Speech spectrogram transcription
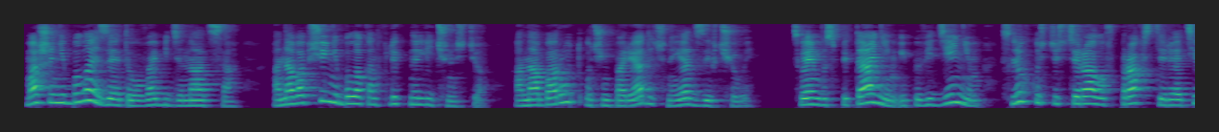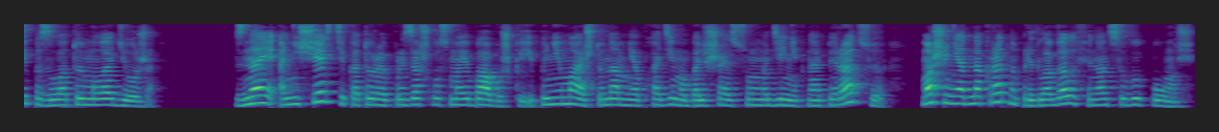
Маша не была из-за этого в обиде на отца. Она вообще не была конфликтной личностью, а наоборот, очень порядочной и отзывчивой. Своим воспитанием и поведением с легкостью стирала в прах стереотипы золотой молодежи. Зная о несчастье, которое произошло с моей бабушкой, и понимая, что нам необходима большая сумма денег на операцию, Маша неоднократно предлагала финансовую помощь.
